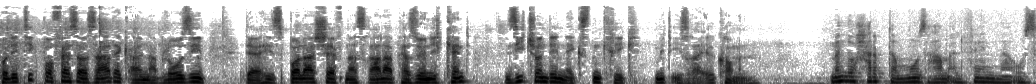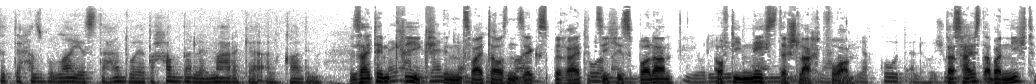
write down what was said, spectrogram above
Politikprofessor Sadek al-Nablosi, der Hisbollah-Chef Nasrallah persönlich kennt, sieht schon den nächsten Krieg mit Israel kommen. Seit dem Krieg in 2006 bereitet sich Hisbollah auf die nächste Schlacht vor. Das heißt aber nicht,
